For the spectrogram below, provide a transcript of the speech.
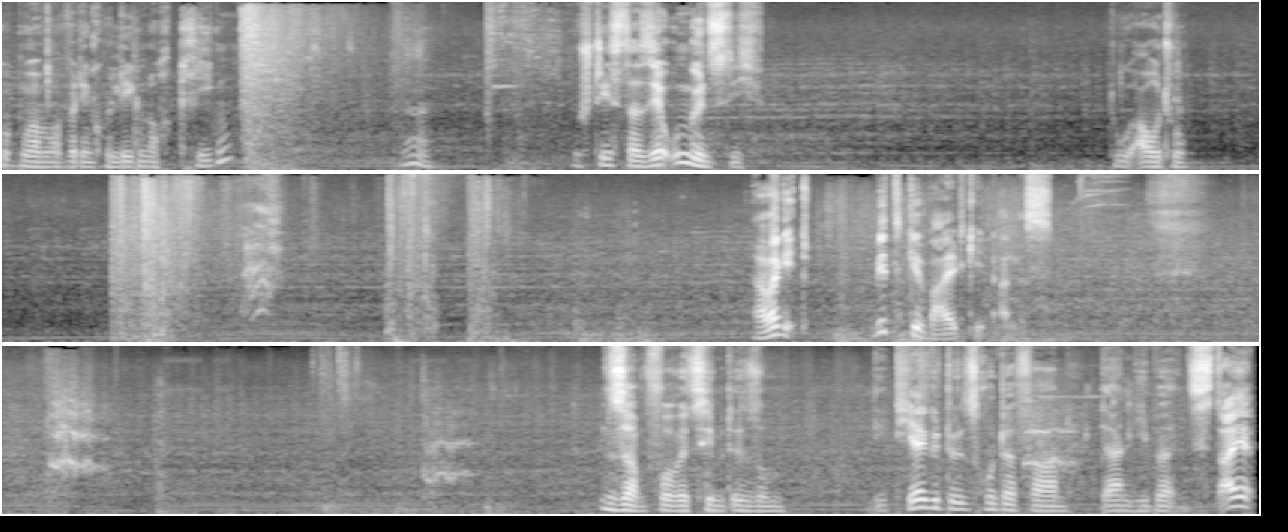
gucken wir mal, ob wir den Kollegen noch kriegen. Ah, du stehst da sehr ungünstig. Du Auto. Aber geht. Mit Gewalt geht alles. So, bevor wir jetzt hier mit in so einem Militärgedöns runterfahren, dann lieber in Style.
